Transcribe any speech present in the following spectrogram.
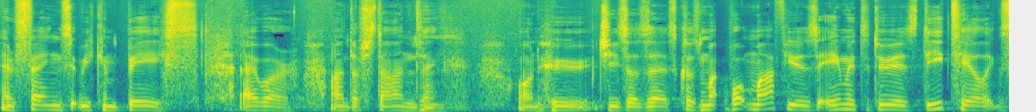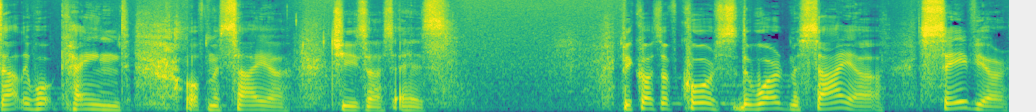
and things that we can base our understanding on who Jesus is. Because what Matthew is aiming to do is detail exactly what kind of Messiah Jesus is. Because, of course, the word Messiah, Savior,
